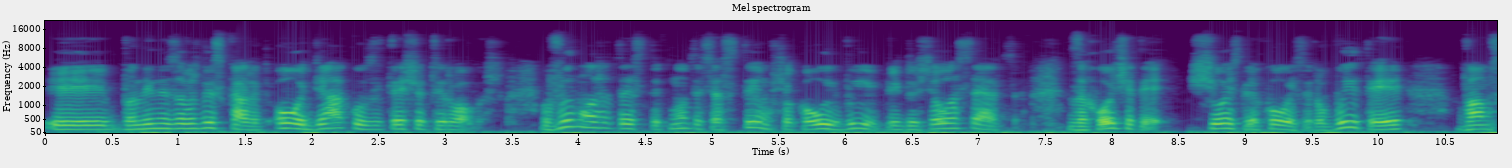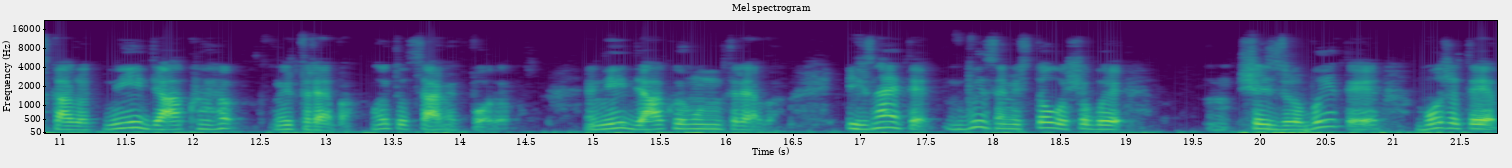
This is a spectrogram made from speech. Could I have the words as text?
І вони не завжди скажуть, о, дякую за те, що ти робиш. Ви можете стикнутися з тим, що коли ви від усього серця захочете щось для когось робити, вам скажуть, ні, дякую, не треба. Ми тут самі впораємось. Ні, дякуємо, не треба. І знаєте, ви замість того, щоб щось зробити, можете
